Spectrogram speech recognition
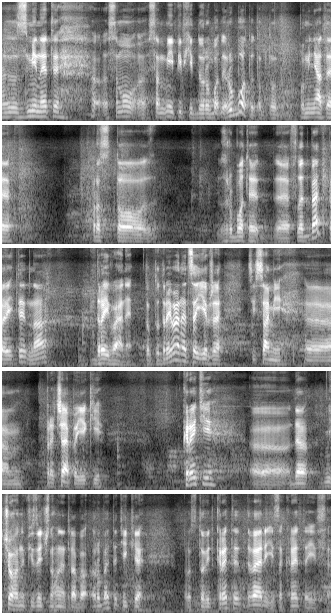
е, змінити е, саму, самий підхід до роботи, роботу, тобто поміняти просто з роботи флетбед перейти на драйвени. Тобто драйвени це є вже ці самі е, причепи, які криті, е, де нічого фізичного не треба робити, тільки просто відкрити двері і закрити, і все.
